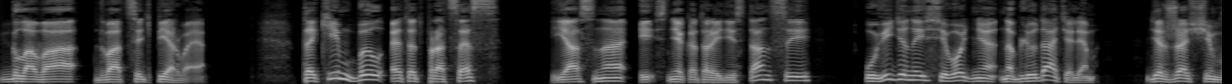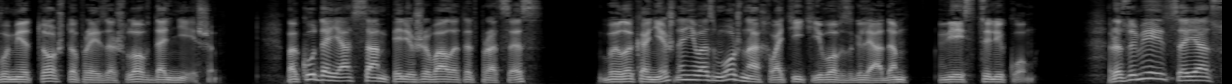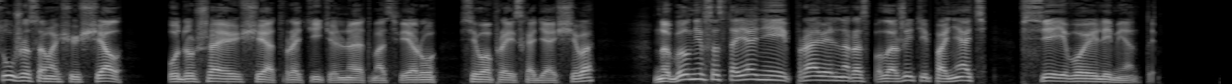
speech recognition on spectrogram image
Глава 21. Таким был этот процесс, ясно и с некоторой дистанции, увиденный сегодня наблюдателем, держащим в уме то, что произошло в дальнейшем. Покуда я сам переживал этот процесс, было, конечно, невозможно охватить его взглядом весь целиком. Разумеется, я с ужасом ощущал удушающую отвратительную атмосферу всего происходящего, но был не в состоянии правильно расположить и понять все его элементы.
